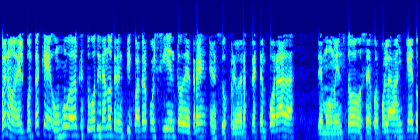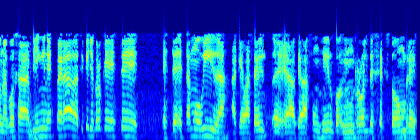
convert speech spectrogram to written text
Bueno, el punto es que un jugador que estuvo tirando 34% de tres en sus primeras tres temporadas, de momento se fue por la banqueta, una cosa bien inesperada. Así que yo creo que este este, esta movida a que va a ser eh, a que va a fungir con un rol de sexto hombre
